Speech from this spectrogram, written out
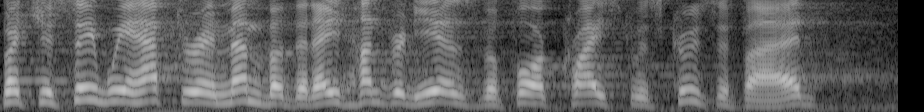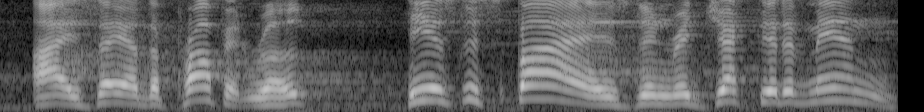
But you see, we have to remember that 800 years before Christ was crucified, Isaiah the prophet wrote, He is despised and rejected of men,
